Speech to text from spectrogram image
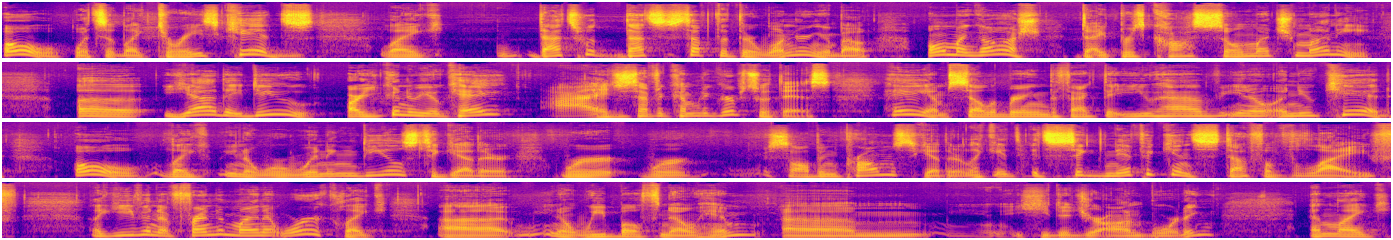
Oh, what's it like to raise kids? Like that's what that's the stuff that they're wondering about. Oh my gosh, diapers cost so much money. Uh, yeah, they do. Are you going to be okay? I just have to come to grips with this. Hey, I'm celebrating the fact that you have, you know, a new kid. Oh, like, you know, we're winning deals together. We're we're solving problems together. Like it, it's significant stuff of life. Like even a friend of mine at work, like, uh, you know, we both know him. Um, he did your onboarding and like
